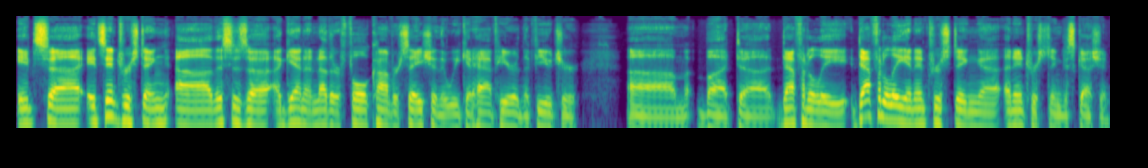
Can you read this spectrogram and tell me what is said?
It's uh, it's interesting. Uh, this is uh, again another full conversation that we could have here in the future, um, but uh, definitely definitely an interesting uh, an interesting discussion.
